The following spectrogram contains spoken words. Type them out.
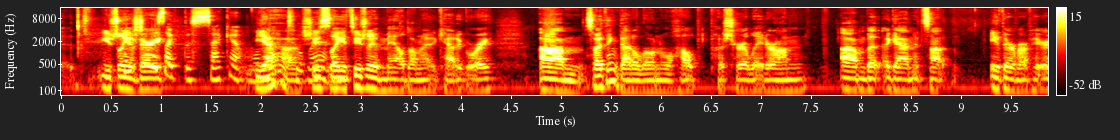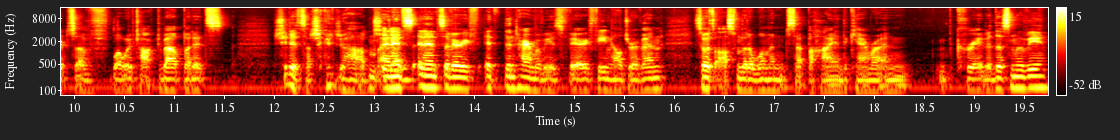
it's usually a very like the second woman yeah. She's win. like it's usually a male-dominated category, um, so I think that alone will help push her later on. Um, but again, it's not either of our favorites of what we've talked about, but it's she did such a good job, She and did. it's and it's a very it, the entire movie is very female driven. So it's awesome that a woman sat behind the camera and created this movie.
